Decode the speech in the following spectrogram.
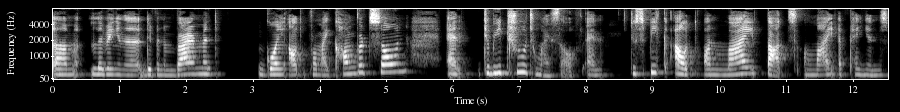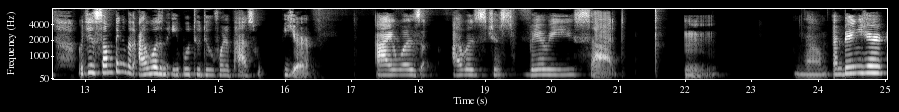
um living in a different environment going out from my comfort zone and to be true to myself. And to speak out on my thoughts, on my opinions, which is something that I wasn't able to do for the past year. I was, I was just very sad. Mm. Yeah. And being here,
